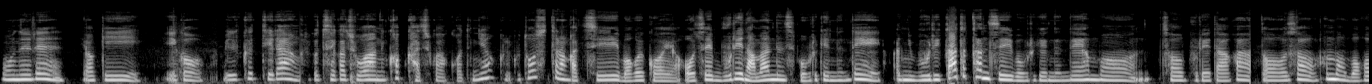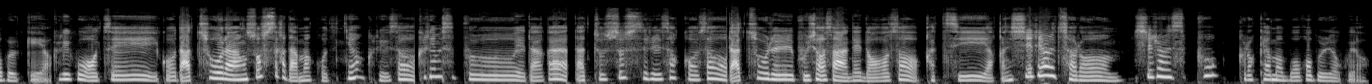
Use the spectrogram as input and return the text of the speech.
오늘은 여기 이거 밀크티랑 그리고 제가 좋아하는 컵 가지고 왔거든요. 그리고 토스트랑 같이 먹을 거예요. 어제 물이 남았는지 모르겠는데 아니 물이 따뜻한지 모르겠는데 한번 저 물에다가 넣어서 한번 먹어볼게요. 그리고 어제 이거 나초랑 소스가 남았거든요. 그래서 크림 스프에다가 나초 소스를 섞어서 나초를 부셔서 안에 넣어서 같이 약간 시리얼처럼 시리얼 스프? 그렇게 한번 먹어보려고요.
